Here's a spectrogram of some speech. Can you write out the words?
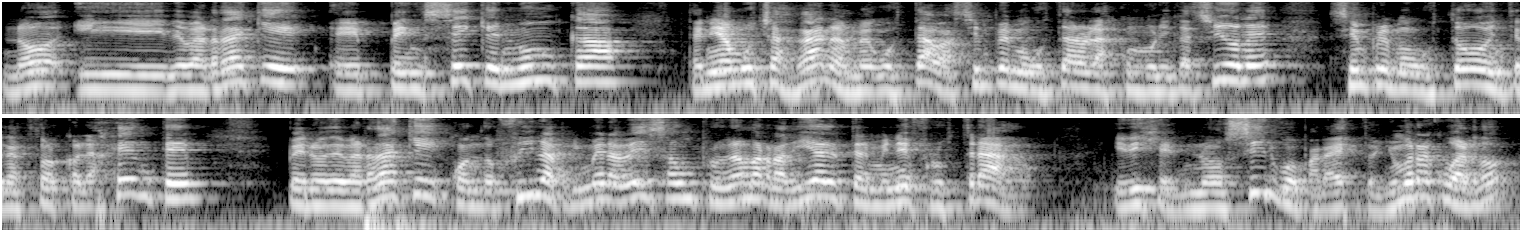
¿no? Y de verdad que eh, pensé que nunca tenía muchas ganas, me gustaba, siempre me gustaron las comunicaciones, siempre me gustó interactuar con la gente, pero de verdad que cuando fui la primera vez a un programa radial terminé frustrado y dije, no sirvo para esto. Yo me recuerdo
